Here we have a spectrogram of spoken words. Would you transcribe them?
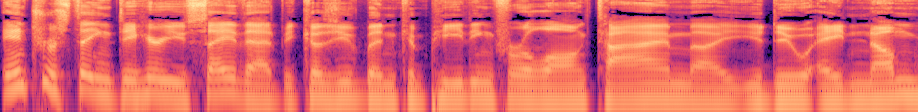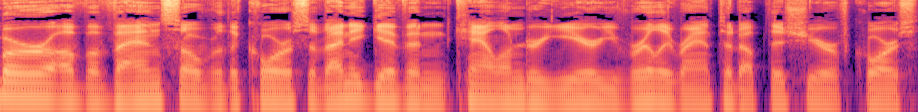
interesting to hear you say that because you've been competing for a long time. Uh, you do a number of events over the course of any given calendar year. You've really ramped it up this year, of course.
